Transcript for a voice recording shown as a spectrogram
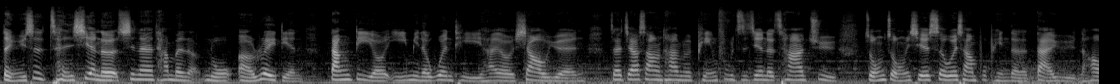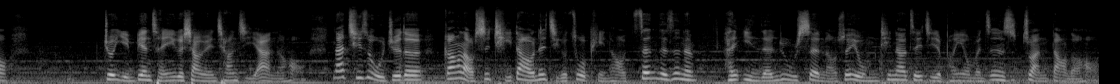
等于是呈现了现在他们挪呃瑞典当地有移民的问题，还有校园，再加上他们贫富之间的差距，种种一些社会上不平等的待遇，然后。就演变成一个校园枪击案了哈。那其实我觉得刚刚老师提到那几个作品哈，真的真的很引人入胜哦。所以我们听到这一集的朋友们真的是赚到了哈。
